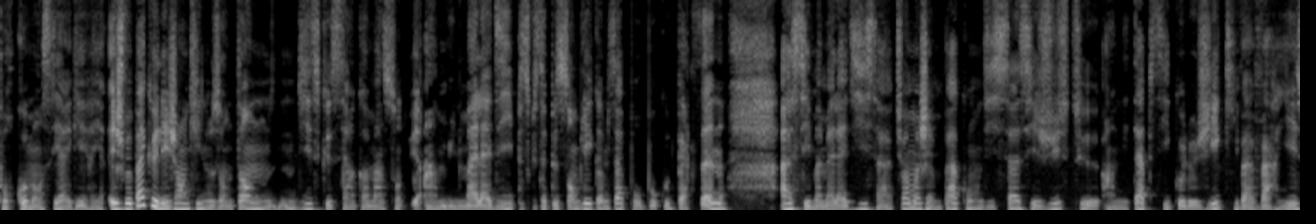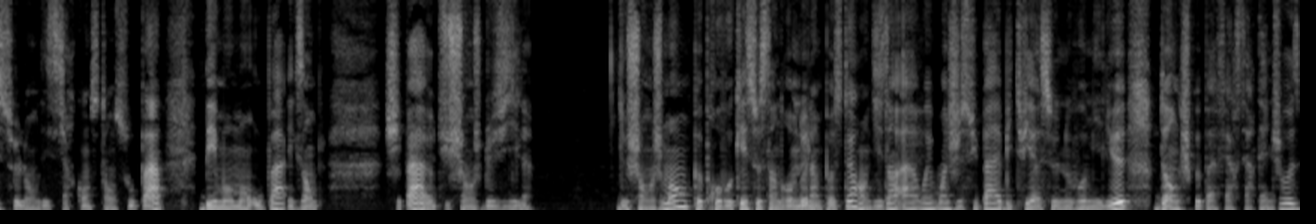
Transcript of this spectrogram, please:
pour commencer à guérir. Et je veux pas que les gens qui nous entendent nous disent que c'est un, comme un, une maladie, parce que ça peut sembler comme ça pour beaucoup de personnes. Ah, c'est ma maladie, ça. Tu vois, moi, j'aime pas qu'on dise ça. C'est juste un état psychologique qui va varier selon des circonstances ou pas, des moments ou pas. Exemple, je sais pas, tu changes de ville de changement peut provoquer ce syndrome de l'imposteur en disant ah oui moi je suis pas habitué à ce nouveau milieu donc je peux pas faire certaines choses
